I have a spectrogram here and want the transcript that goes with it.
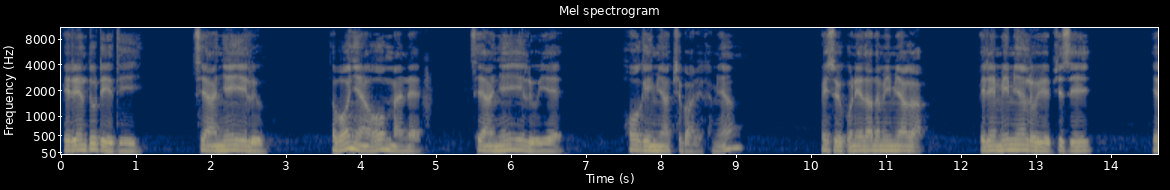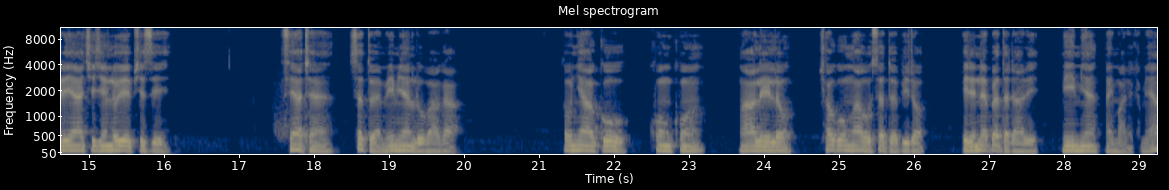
ဗေဒင်တုတေသည်ဆရာငင်းအေးလူသဘောညာဟောမှန်တဲ့ဆရာငင်းအေးလူရဲ့ဟော်ဂိမ်းများဖြစ်ပါတယ်ခင်ဗျာ။မိတ်ဆွေကိုနေသားသမီးများကဗေဒင်မင်းမြန်းလိုရဖြစ်စေရရယာချီချင်းလိုရဖြစ်စေ ဆရာထံဆက်သွယ်မင်းမြန်းလိုပါက39ခွန်ခွန်9လေးလုံး695ကိုဆက်သွယ်ပြီးတော့ဗေဒင်နဲ့ပတ်သက်တာတွေမင်းမြန်းနိုင်ပါတယ်ခင်ဗျာ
